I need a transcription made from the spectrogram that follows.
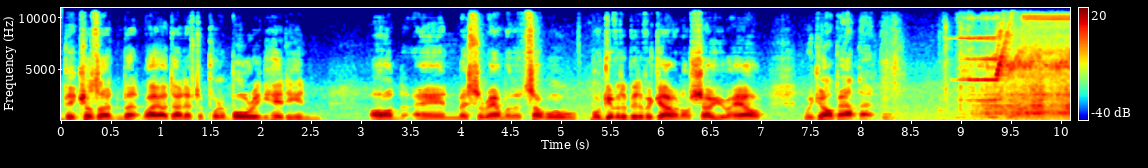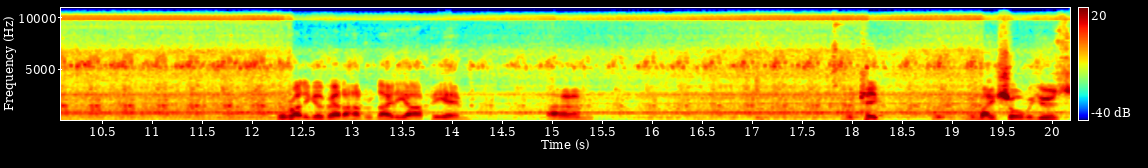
because I, that way I don't have to put a boring head in on and mess around with it. So we'll, we'll give it a bit of a go and I'll show you how we go about that. We're running at about 180 RPM. Um, we keep, we, we make sure we use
